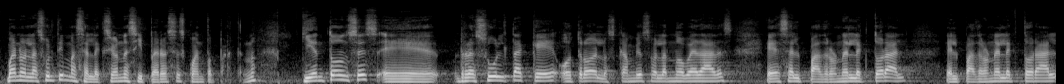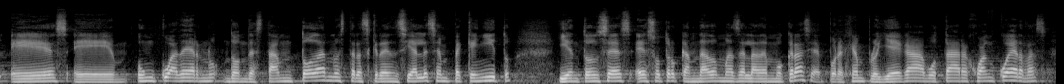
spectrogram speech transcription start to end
Bueno, en las últimas elecciones sí, pero ese es cuanto aparte, ¿no? Y entonces eh, resulta que otro de los cambios o las novedades es el padrón electoral. El padrón electoral es eh, un cuaderno donde están todas nuestras credenciales en pequeñito y entonces es otro candado más de la democracia. Por ejemplo, llega a votar Juan Cuerdas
